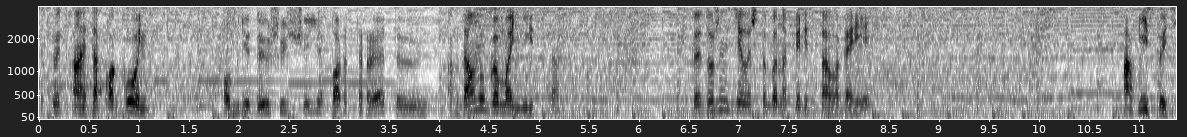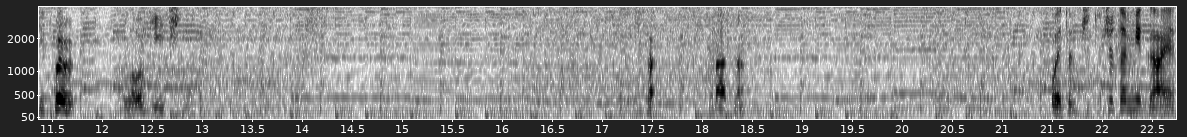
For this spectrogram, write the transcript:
Какой а, это огонь. Огнедышащие портреты. А когда он угомонится? Что я должен сделать, чтобы оно перестало гореть? А, вниз пойти. Логично. Обратно. Ой, тут что-то мигает.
